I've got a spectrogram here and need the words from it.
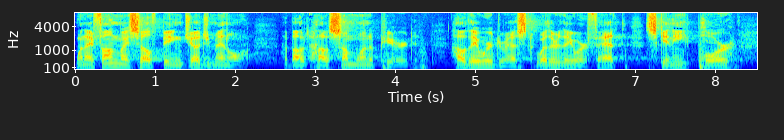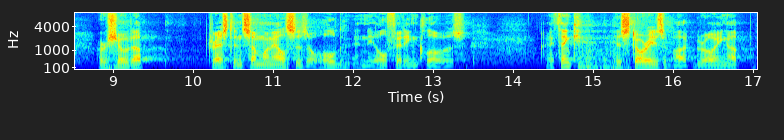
When I found myself being judgmental about how someone appeared, how they were dressed, whether they were fat, skinny, poor, or showed up dressed in someone else's old and ill fitting clothes. I think his stories about growing up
